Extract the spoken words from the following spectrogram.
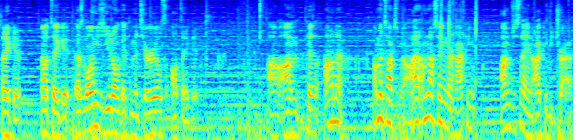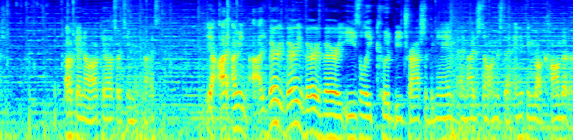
Take it. I'll take it. As long as you don't get the materials, I'll take it. I'm, because I don't know. I'm gonna talk to me. I'm not saying they're hacking. I'm just saying I could be trash. Okay, no, okay, that's our teammate. Nice. Yeah, I, I mean, I very, very, very, very easily could be trash at the game, and I just don't understand anything about combat or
